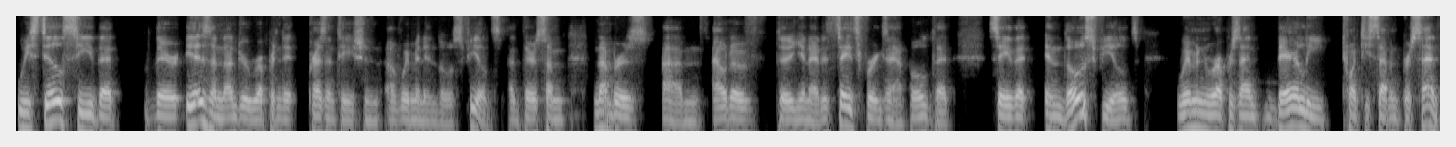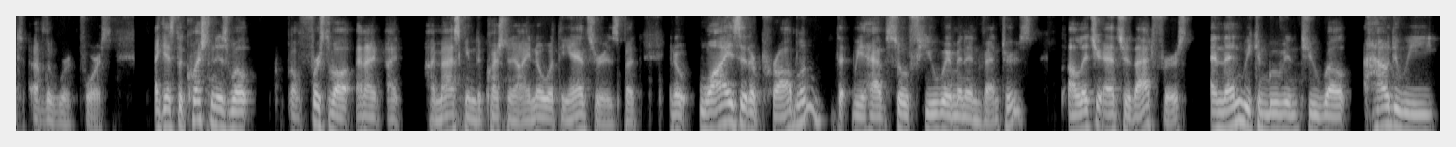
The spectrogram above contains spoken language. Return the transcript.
we still see that there is an underrepresentation of women in those fields. Uh, there's some numbers um, out of the United States, for example, that say that in those fields, women represent barely 27% of the workforce. I guess the question is, well, well first of all, and I, I I'm asking the question. I know what the answer is, but you know, why is it a problem that we have so few women inventors? I'll let you answer that first, and then we can move into well, how do we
